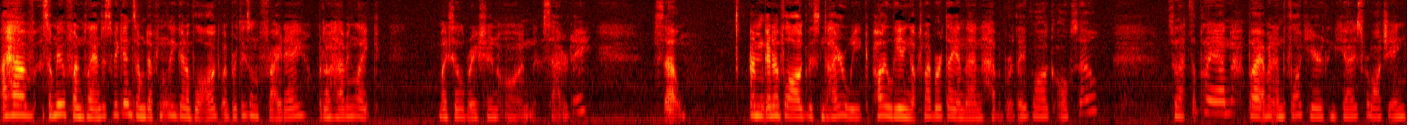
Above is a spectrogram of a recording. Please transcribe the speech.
I have so many fun plans this weekend, so I'm definitely gonna vlog. My birthday's on Friday, but I'm having like my celebration on Saturday. So I'm gonna vlog this entire week, probably leading up to my birthday and then have a birthday vlog also. So that's the plan, but I'm gonna end the vlog here. Thank you guys for watching.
